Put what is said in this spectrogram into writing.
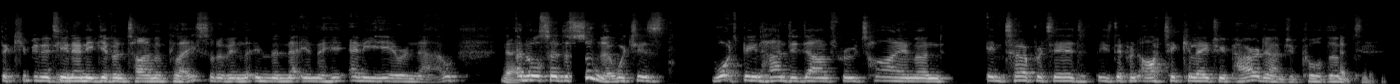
The community mm-hmm. in any given time and place, sort of in the in the in the any here and now, yeah. and also the Sunnah, which is what's been handed down through time and interpreted. These different articulatory paradigms, you've called them, Absolutely.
